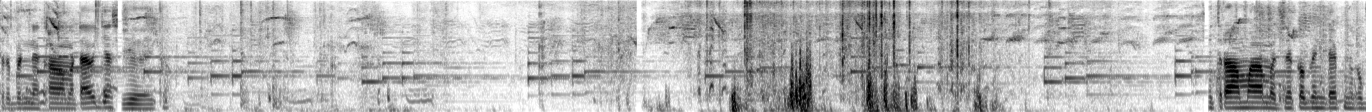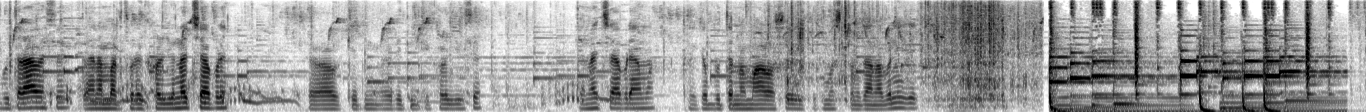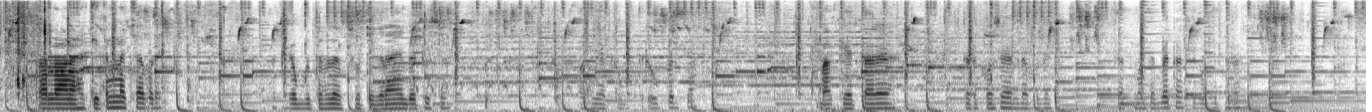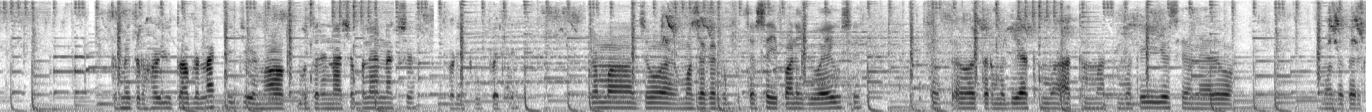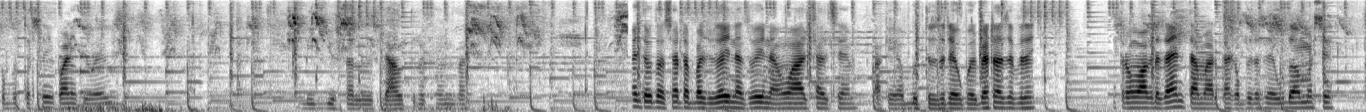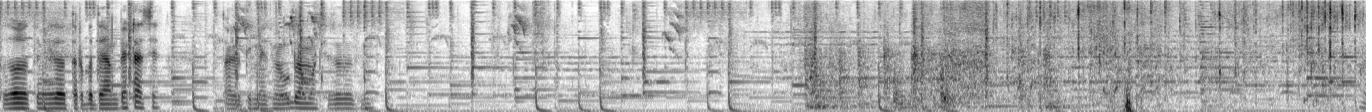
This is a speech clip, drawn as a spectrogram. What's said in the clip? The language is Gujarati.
કબૂતર બંને ખાવા માટે આવી જશે જોઈએ તો. મિત્રો અમારામાં જેકોબિન ટાઈપનું કબૂતર આવે છે, તો એના માટે થોડી ખળિયું નથી આપણે. કેટલી રીતે ખળિયું છે, તો નથી આપણે આમાં. તો કબૂતરનો માળો છે મસ્ત મજાનો બની જાય ચાલો આને હકી કરી આપણે. બાકી કબૂતર બધા છૂટી ગ્રાય બેઠું છે બાકી એક કબૂતર ઉપર છે બાકી અત્યારે તડકો છે એટલે બધા છતમાં તો બેઠા છે કબૂતર તો મિત્રો હળિયું તો આપણે નાખી દઈએ માવા કબૂતર નાચે બનાવી નાખશે થોડીક ઉપર છે એમાં જોવા મજા કર કબૂતર સહી પાણી પીવા આવ્યું છે અત્યારમાં દી હાથમાં હાથમાં હાથમાં થઈ ગયો છે અને જો મજા કર કબૂતર સહી પાણી પીવા આવ્યું છે બીજું ચાલુ એટલે આવતું નથી એમ પાસે તો તો સેટઅપ બાજુ જઈને જોઈને હું હાલ ચાલ છે એમ. બાકી કબૂતર જરા ઉપર બેઠા છે બધા મિત્રો, હું આગળ જાય ને ત્યાં મારે ત્યાં કબૂતર છે ઉડવા મળશે. તો જો તમે જો અત્યારે બધા આમ બેઠા છે. તો આગળ ધીમે ધીમે ઉડવા મળશે જો તમે.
